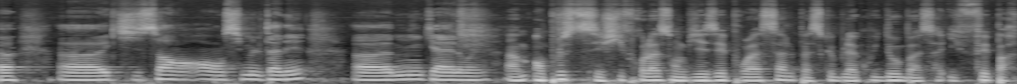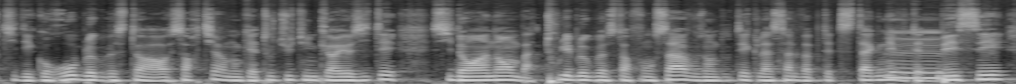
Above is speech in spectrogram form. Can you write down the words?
qui sort en, simultané. Euh, Michael, oui. En en plus, ces chiffres-là sont biaisés pour la salle parce que Black Widow, bah, ça, il fait partie des gros blockbusters à ressortir. Donc il y a tout de suite une curiosité. Si dans un an, bah, tous les blockbusters font ça, vous en doutez que la salle va peut-être stagner, Mm. peut-être baisser.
